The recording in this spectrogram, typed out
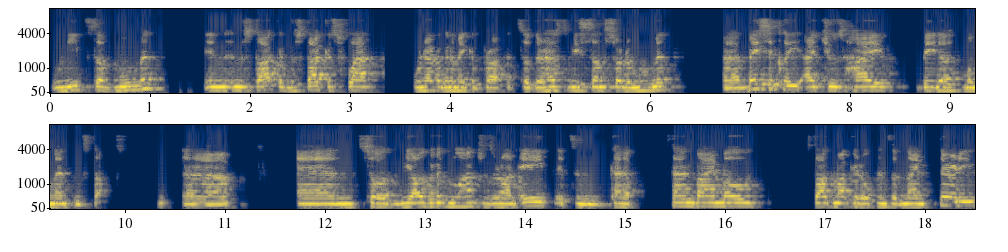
We need some movement in, in the stock. If the stock is flat, we're never going to make a profit. So there has to be some sort of movement. Uh, basically, I choose high beta momentum stocks. Uh, and so the algorithm launches around 8. It's in kind of standby mode. Stock market opens at 9.30.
